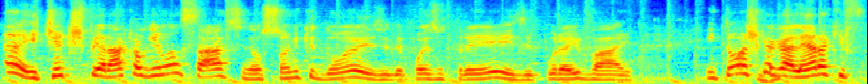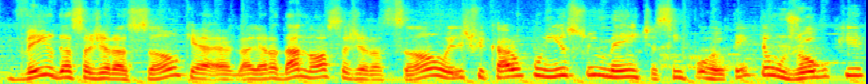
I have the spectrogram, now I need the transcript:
É, e tinha que esperar que alguém lançasse, né? O Sonic 2 e depois o 3 e por aí vai. Então acho que a galera que veio dessa geração, que é a galera da nossa geração, eles ficaram com isso em mente, assim, porra, eu tenho que ter um jogo que,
